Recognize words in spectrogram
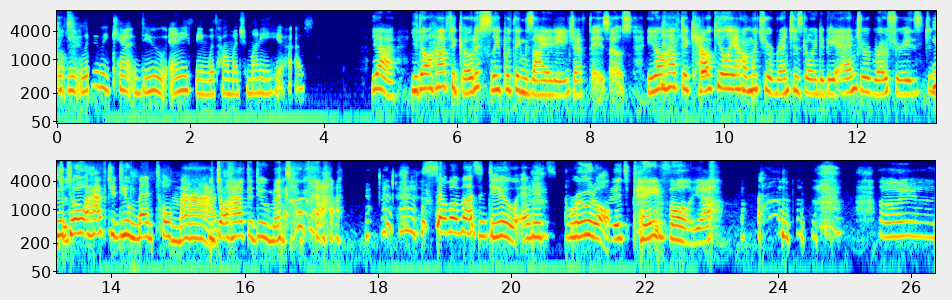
Like you literally can't do anything with how much money he has. Yeah, you don't have to go to sleep with anxiety, Jeff Bezos. You don't have to calculate how much your rent is going to be and your groceries. You just- don't have to do mental math. you don't have to do mental math. Some of us do, and it's brutal. It's painful, yeah. oh yeah.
